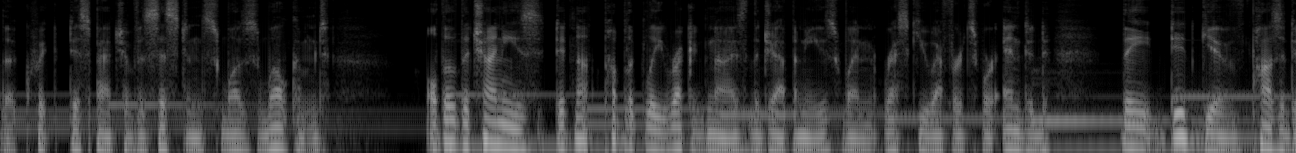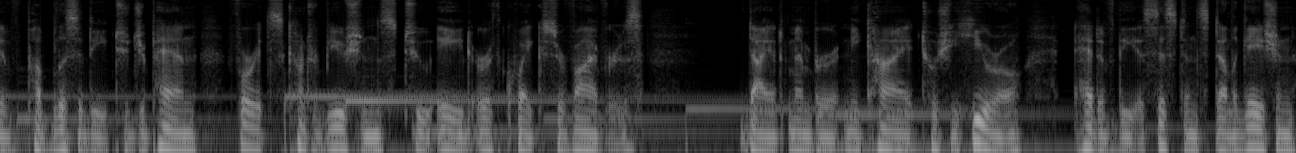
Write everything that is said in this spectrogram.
the quick dispatch of assistance was welcomed. Although the Chinese did not publicly recognize the Japanese when rescue efforts were ended, they did give positive publicity to Japan for its contributions to aid earthquake survivors. Diet member Nikai Toshihiro, head of the assistance delegation,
